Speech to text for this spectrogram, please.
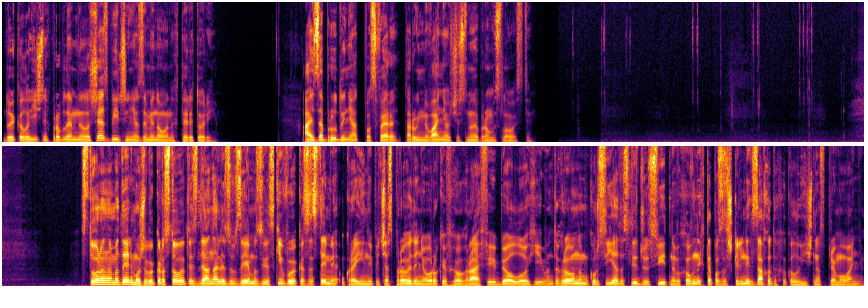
до екологічних проблем не лише збільшення замінованих територій, а й забруднення атмосфери та руйнування очисної промисловості. Створена модель може використовуватись для аналізу взаємозв'язків у екосистемі України під час проведення уроків географії, біології. В інтегрованому курсі я досліджую світ на виховних та позашкільних заходах екологічного спрямування.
